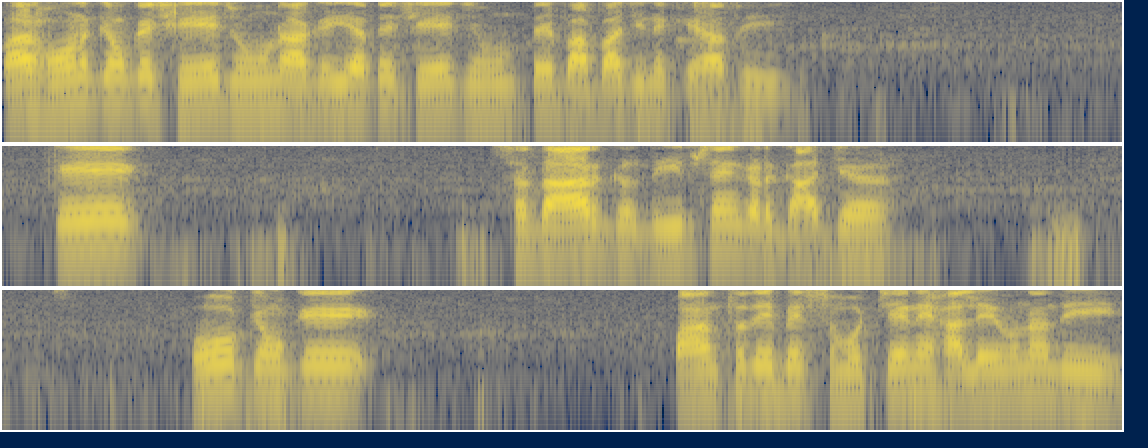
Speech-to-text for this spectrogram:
ਪਰ ਹੁਣ ਕਿਉਂਕਿ 6 ਜੂਨ ਆ ਗਈ ਆ ਤੇ 6 ਜੂਨ ਤੇ ਬਾਬਾ ਜੀ ਨੇ ਕਿਹਾ ਸੀ ਕਿ ਸਰਦਾਰ ਗੁਰਦੀਪ ਸਿੰਘ ਗੜਗੱਜ ਉਹ ਕਿਉਂਕਿ ਪੰਥ ਦੇ ਵਿੱਚ ਸਮੁੱਚੇ ਨੇ, ਹਾਲੇ ਉਹਨਾਂ ਦੀ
